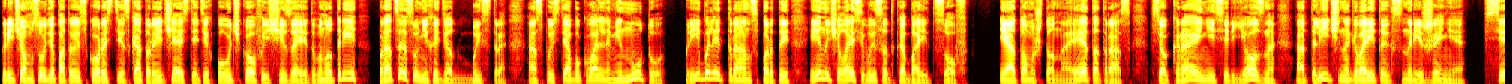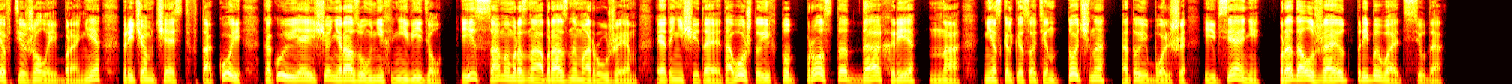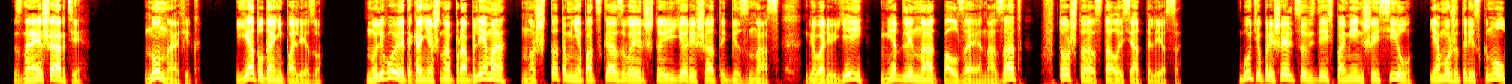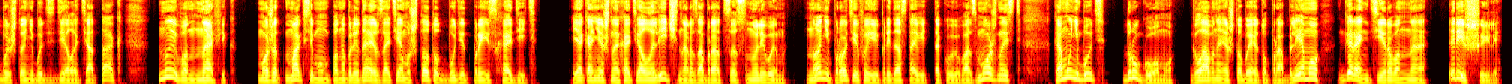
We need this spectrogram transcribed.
Причем, судя по той скорости, с которой часть этих паучков исчезает внутри, Процесс у них идет быстро, а спустя буквально минуту прибыли транспорты и началась высадка бойцов. И о том, что на этот раз все крайне серьезно, отлично говорит их снаряжение. Все в тяжелой броне, причем часть в такой, какую я еще ни разу у них не видел и с самым разнообразным оружием. Это не считая того, что их тут просто до хрена. Несколько сотен точно, а то и больше, и все они продолжают прибывать сюда. Знаешь, Арти, ну нафиг, я туда не полезу. Нулевой — это, конечно, проблема, но что-то мне подсказывает, что ее решат и без нас, говорю ей, медленно отползая назад в то, что осталось от леса. Будь у пришельцев здесь поменьше сил, я, может, рискнул бы что-нибудь сделать, а так, ну его нафиг. Может, максимум понаблюдаю за тем, что тут будет происходить. Я, конечно, хотел лично разобраться с нулевым, но не против и предоставить такую возможность кому-нибудь другому. Главное, чтобы эту проблему гарантированно решили.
